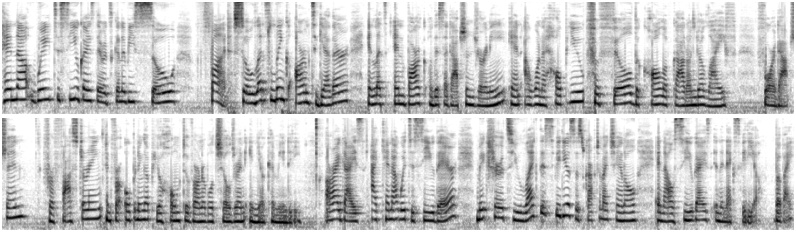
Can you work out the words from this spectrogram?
cannot wait to see you guys there. It's gonna be so fun. So let's link arm together and let's embark on this adoption journey and i want to help you fulfill the call of god on your life for adoption for fostering, and for opening up your home to vulnerable children in your community. All right, guys, I cannot wait to see you there. Make sure to like this video, subscribe to my channel, and I'll see you guys in the next video. Bye bye.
